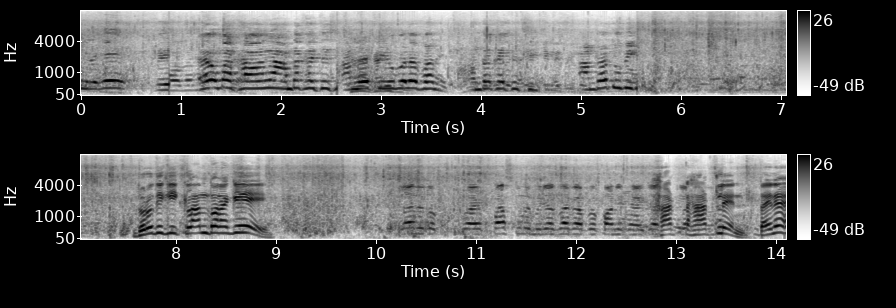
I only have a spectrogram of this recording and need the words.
আমরা খাইতেছি। আমরা টিউবওয়েলের পানি আমরা খাইতেছি। আমরা ডুবি দরদি কি ক্লান্ত নাকি? হাঁটলেন তাই না?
